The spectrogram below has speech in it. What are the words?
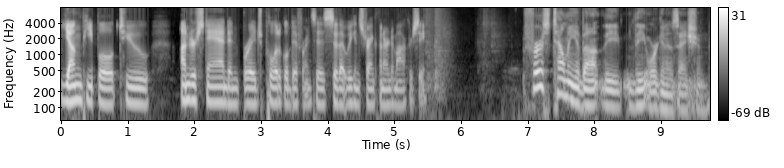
young people to understand and bridge political differences so that we can strengthen our democracy First, tell me about the the organization.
